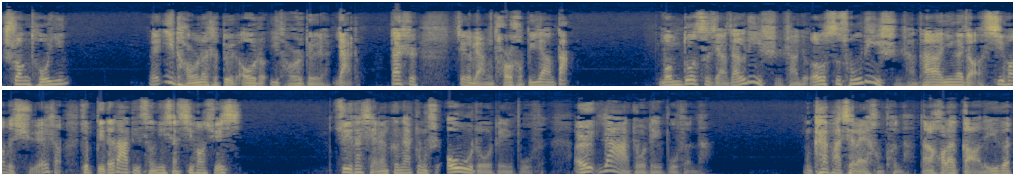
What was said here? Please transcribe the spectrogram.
双头鹰，那一头呢是对着欧洲，一头是对着亚洲，但是这个两个头可不一样大。我们多次讲，在历史上，就俄罗斯从历史上，它应该叫西方的学生，就彼得大帝曾经向西方学习，所以他显然更加重视欧洲这一部分，而亚洲这一部分呢，开发起来也很困难，但是后来搞了一个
